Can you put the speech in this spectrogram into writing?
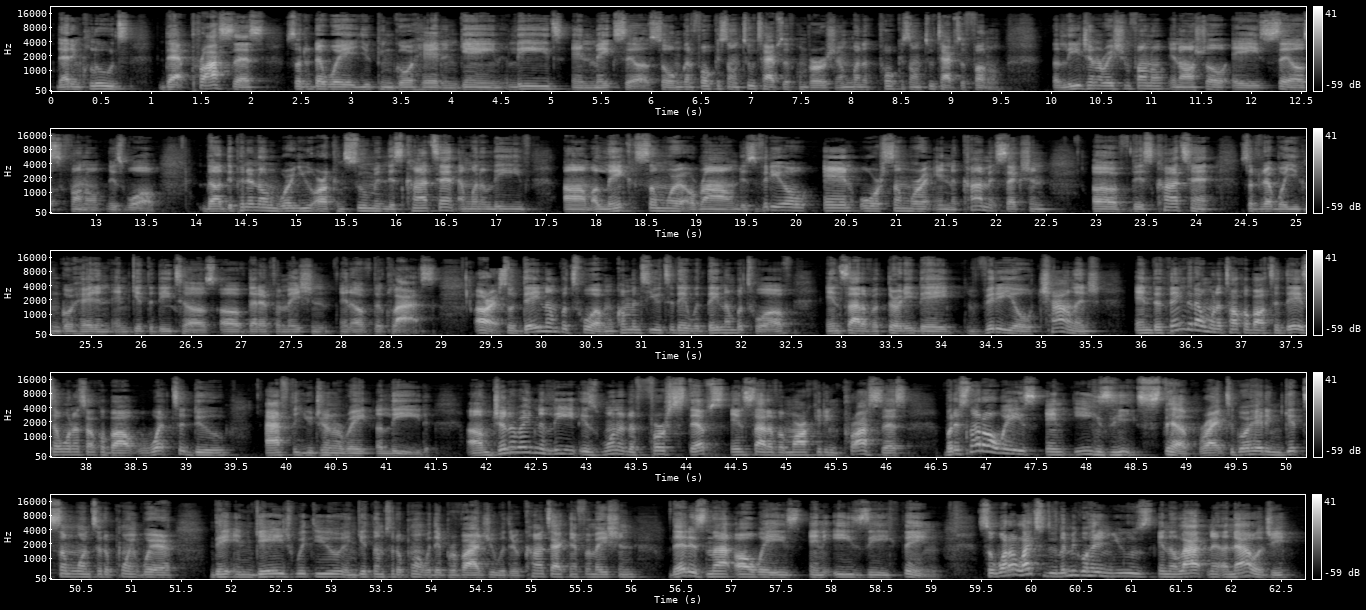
that includes that process so that that way you can go ahead and gain leads and make sales. So I'm going to focus on two types of conversion. I'm going to focus on two types of funnel, a lead generation funnel and also a sales funnel as well. The, depending on where you are consuming this content, I'm going to leave um, a link somewhere around this video and or somewhere in the comment section of this content so that, way you can go ahead and, and get the details of that information and of the class. All right, so day number 12. I'm coming to you today with day number 12 inside of a 30 day video challenge. And the thing that I want to talk about today is I want to talk about what to do after you generate a lead. Um, generating a lead is one of the first steps inside of a marketing process, but it's not always an easy step, right? To go ahead and get someone to the point where they engage with you and get them to the point where they provide you with their contact information, that is not always an easy thing. So what I like to do, let me go ahead and use an analogy.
